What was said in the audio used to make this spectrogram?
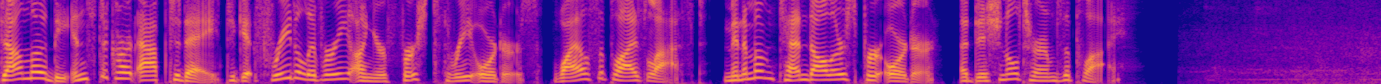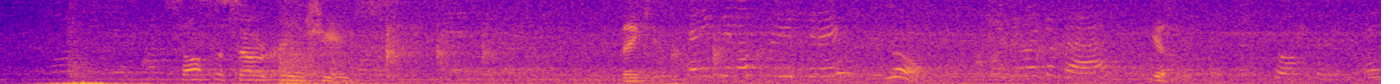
Download the Instacart app today to get free delivery on your first three orders while supplies last. Minimum $10 per order. Additional terms apply. Salsa sour cream cheese. Thank you. Anything else for you today? No. Would you like a bag? Yes, please. Twelve thirty-eight.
